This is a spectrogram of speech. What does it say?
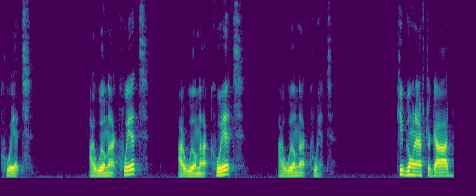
quit. I will not quit. I will not quit. I will not quit. Keep going after God.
